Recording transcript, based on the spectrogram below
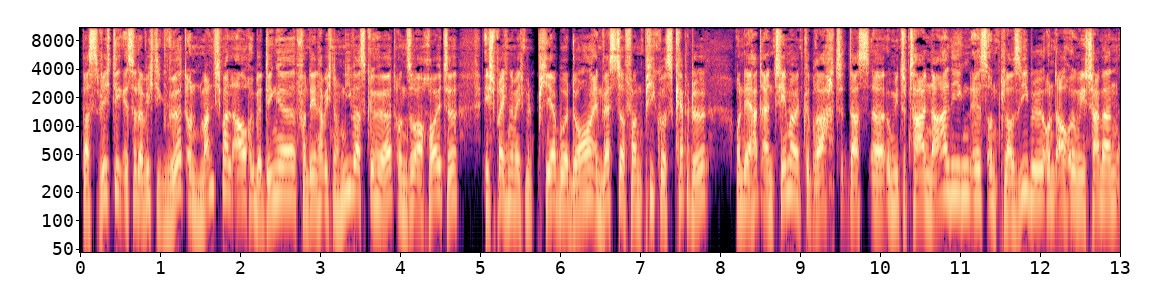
was wichtig ist oder wichtig wird und manchmal auch über Dinge, von denen habe ich noch nie was gehört und so auch heute. Ich spreche nämlich mit Pierre Bourdon, Investor von Picos Capital und er hat ein Thema mitgebracht, das äh, irgendwie total naheliegend ist und plausibel und auch irgendwie scheinbar ein,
